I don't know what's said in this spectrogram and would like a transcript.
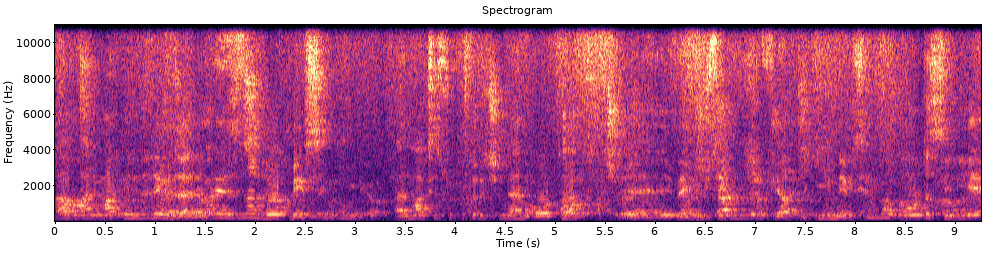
Ama hani Makla'nın ne özelliği var? En azından 4 mevsim giyiliyor. Yani Maxi Scooter içinde hani orta e, ve yüksek fiyatlı giyim demişsin. Bu orta seviye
